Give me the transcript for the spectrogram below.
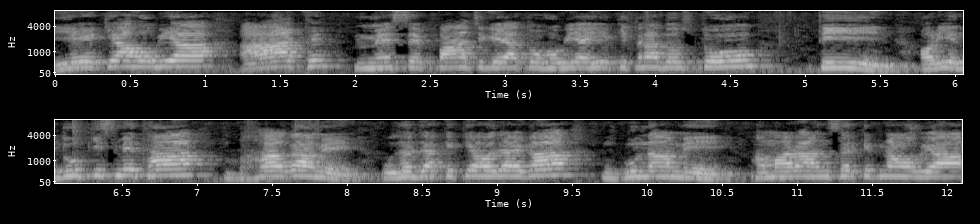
ये क्या हो गया? आठ में से पाँच गया तो हो गया ये कितना दोस्तों? तीन। और ये दो किसमें था? भागा में। उधर जाके क्या हो जाएगा? गुना में। हमारा आंसर कितना हो गया?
